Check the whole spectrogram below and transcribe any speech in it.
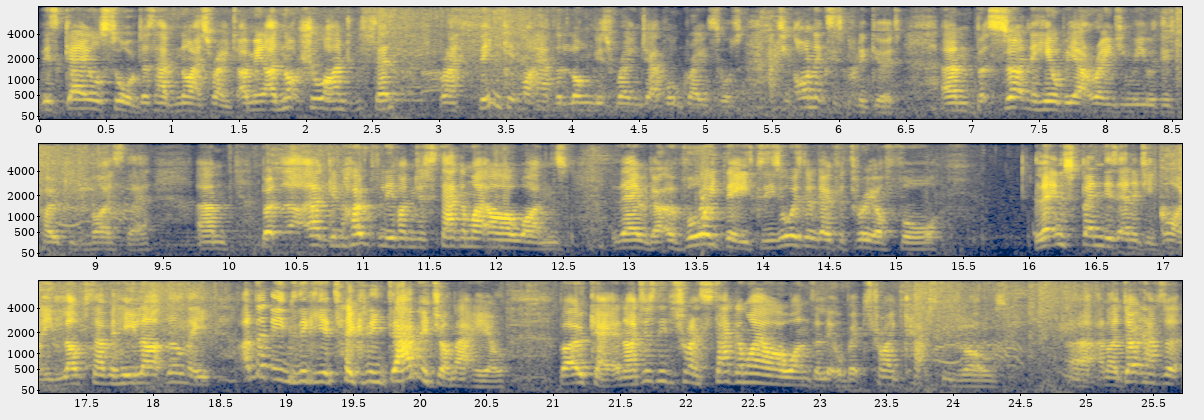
This Gael sword does have nice range. I mean, I'm not sure 100%, but I think it might have the longest range out of all great swords. Actually, Onyx is pretty good, um, but certainly he'll be outranging me with his pokey device there. Um, but I can hopefully, if I can just stagger my R1s, there we go. Avoid these because he's always going to go for three or four. Let him spend his energy. God, he loves to have a heal up, doesn't he? I don't even think he had taken any damage on that heal. But okay, and I just need to try and stagger my R1s a little bit to try and catch these rolls. Uh, and I don't have to.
